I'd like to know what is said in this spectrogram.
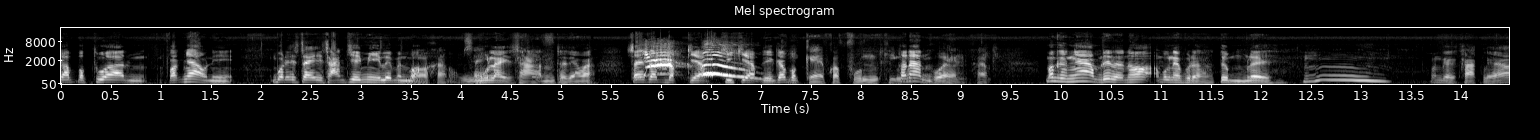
กับบักทั่วฟักเหย้านี่บ่ได้ใส่สารเคมีเลยแมันบ่ครับโอ้ไรสารแสดงว่า ใส่กับบักแกบขี้แกบนี่ก็บักขี้แกบก็ฟุ้นขิงเท่านั้นกล้วยครับ มันก็งามเด้อล่ะเนาะเบิ่งในพุ่นน่ะตึมเลยอืมมันก็คักแล้ว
